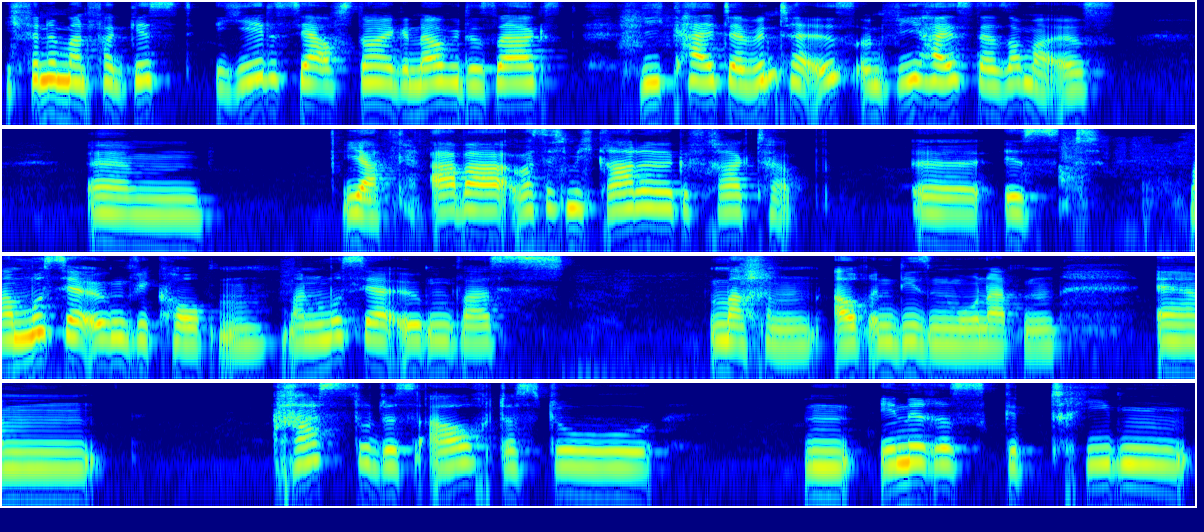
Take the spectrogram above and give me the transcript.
Ich finde, man vergisst jedes Jahr aufs Neue, genau wie du sagst, wie kalt der Winter ist und wie heiß der Sommer ist. Ähm, ja, aber was ich mich gerade gefragt habe, äh, ist, man muss ja irgendwie copen. Man muss ja irgendwas machen, auch in diesen Monaten. Ähm, hast du das auch, dass du ein inneres Getriebensein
